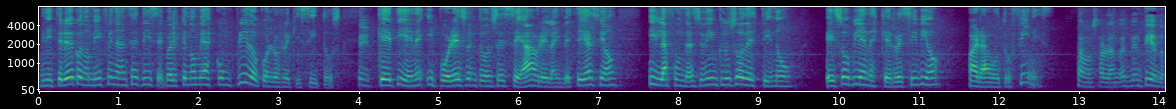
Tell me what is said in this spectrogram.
Ministerio de Economía y Finanzas dice, pero es que no me has cumplido con los requisitos que tiene y por eso entonces se abre la investigación y la fundación incluso destinó esos bienes que recibió para otros fines. Estamos hablando, entiendo.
